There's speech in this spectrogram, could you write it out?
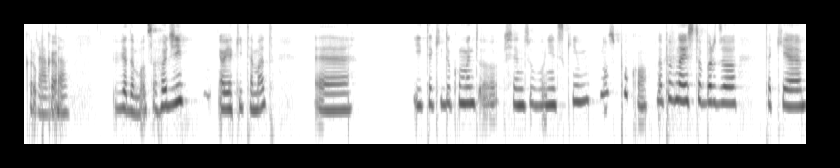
Kropka. Prawda. Wiadomo o co chodzi, o jaki temat. E, I taki dokument o księdzu Bonieckim, no spoko. Na pewno jest to bardzo takie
